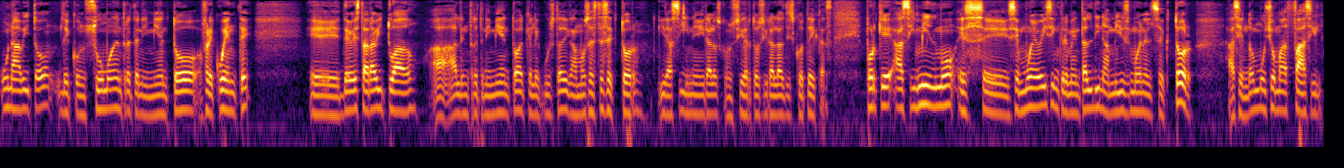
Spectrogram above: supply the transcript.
un hábito de consumo de entretenimiento frecuente. Eh, debe estar habituado al entretenimiento, al que le gusta, digamos, este sector, ir a cine, ir a los conciertos, ir a las discotecas, porque asimismo es, se mueve y se incrementa el dinamismo en el sector, haciendo mucho más fácil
